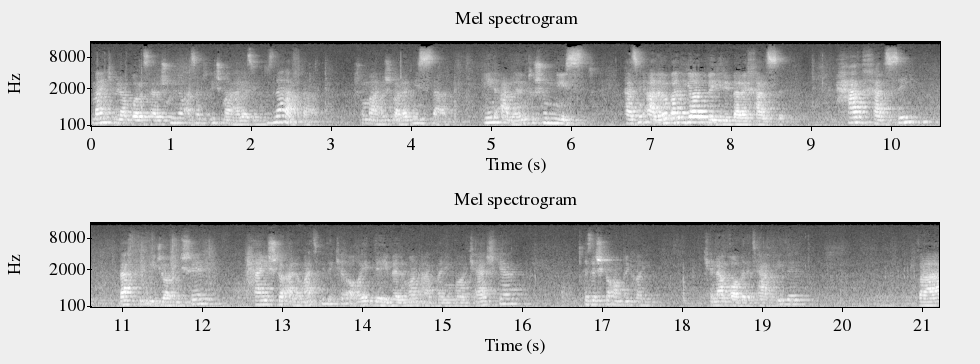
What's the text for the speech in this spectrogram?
من که میرم بالا سرشون میگم اصلا تو هیچ مرحله از هیپنوتیزم نرفتم. چون معنیش بلد نیستن این علائم توشون نیست. پس این علائم باید یاد بگیرید برای خلسه هر خلسه وقتی ایجاد میشه پنج تا علامت میده که آقای دیولمان اولین بار کشف کرد. پزشک آمریکایی که نه قابل تقلیده و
